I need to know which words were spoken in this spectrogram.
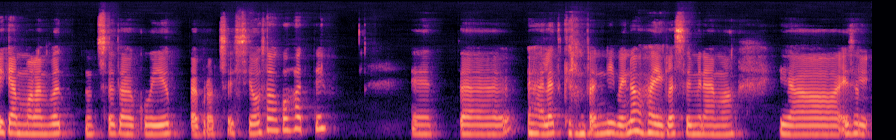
pigem ma olen võtnud seda kui õppeprotsessi osa kohati. et ühel hetkel ma pean nii või naa haiglasse minema ja, ja seal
